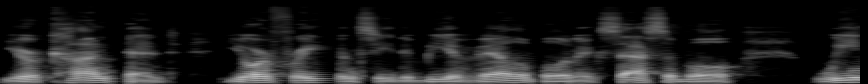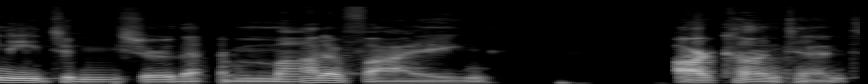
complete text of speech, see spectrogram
your content, your frequency to be available and accessible, we need to make sure that modifying our content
